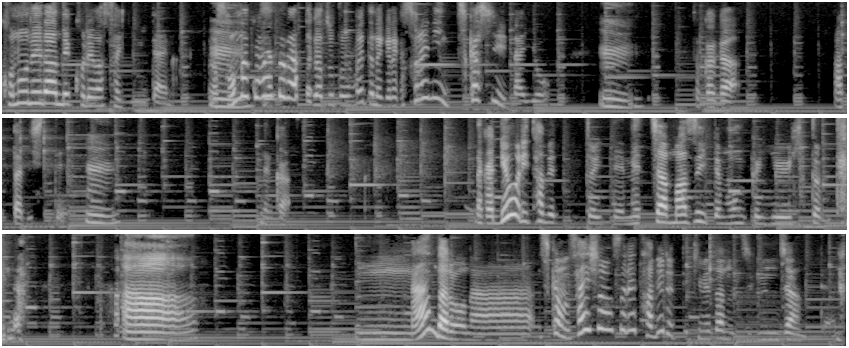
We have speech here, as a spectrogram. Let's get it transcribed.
この値段でこれは詐欺みたいな、うん。そんなコメントがあったかちょっと覚えてないけどなんかそれに近しい内容。うんとかがあったりして。うん。なんかなんか料理食べといてめっちゃまずいって文句言う人みたいな。あうーんなんだろうな。しかも最初それ食べるって決めたの自分じゃんみたいな。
